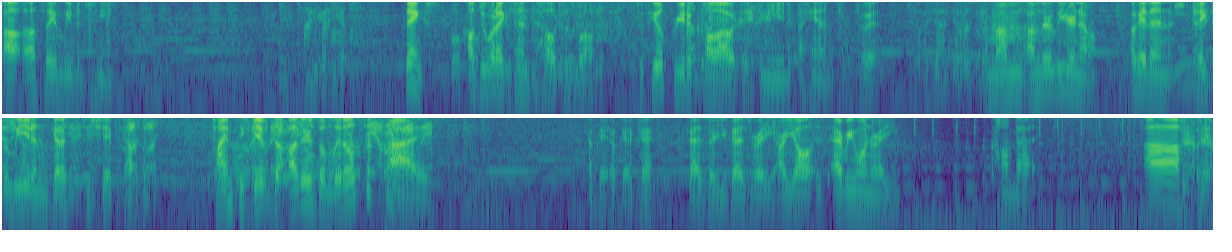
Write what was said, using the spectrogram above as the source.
I'll, I'll say leave it to me. Thanks. I'll do what I can to help as well. So feel free to call out if you need a hand. Okay. I'm, I'm, I'm their leader now. Okay then, take the lead and get us to shape, Captain. Time to give the others a little surprise. Okay, okay, okay. Guys, are you guys ready? Are y'all, is everyone ready? For combat. Ah, okay.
